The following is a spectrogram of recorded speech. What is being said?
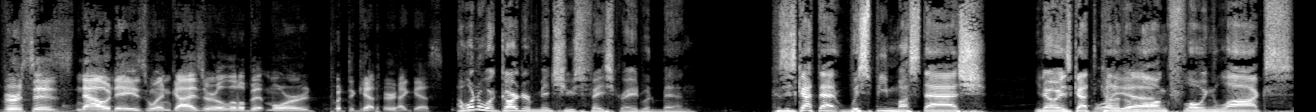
Versus nowadays when guys are a little bit more put together. I guess. I wonder what Gardner Minshew's face grade would have been, because he's got that wispy mustache. You know, he's got kind of yeah. the long flowing locks.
